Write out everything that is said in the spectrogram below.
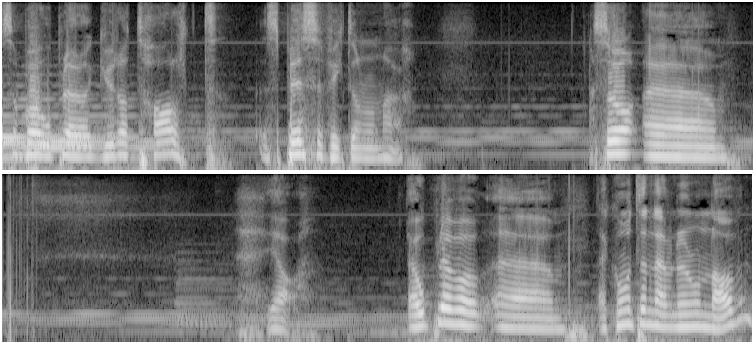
så bare opplevde jeg at Gud har talt spesifikt om noen her. Så eh, Ja. Jeg opplever eh, Jeg kommer til å nevne noen navn.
